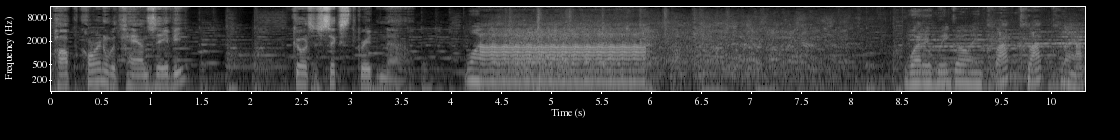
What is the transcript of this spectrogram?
popcorn with hands, Avy? Go to 6th grade now. Why? What are we going clap clap clap?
